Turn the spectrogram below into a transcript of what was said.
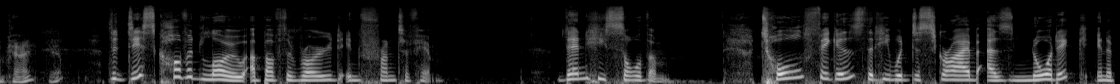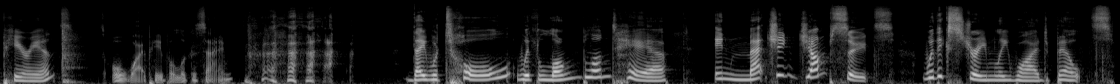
Okay. Yep. The disc hovered low above the road in front of him. Then he saw them. Tall figures that he would describe as Nordic in appearance. All white people look the same. they were tall, with long blonde hair, in matching jumpsuits with extremely wide belts.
